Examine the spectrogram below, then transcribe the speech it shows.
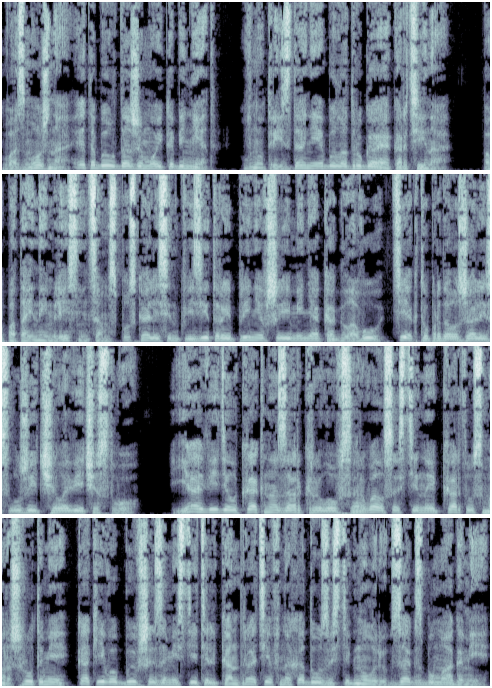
Возможно, это был даже мой кабинет. Внутри здания была другая картина. По потайным лестницам спускались инквизиторы, принявшие меня как главу, те, кто продолжали служить человечеству. Я видел, как Назар Крылов сорвал со стены карту с маршрутами, как его бывший заместитель Кондратьев на ходу застегнул рюкзак с бумагами.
